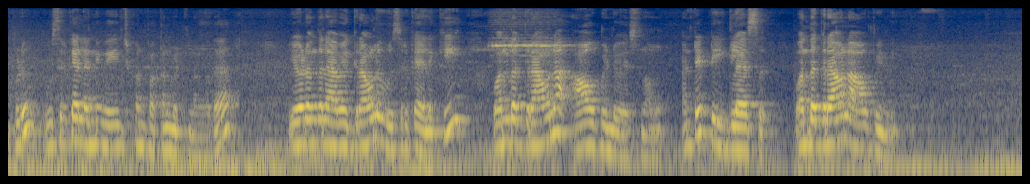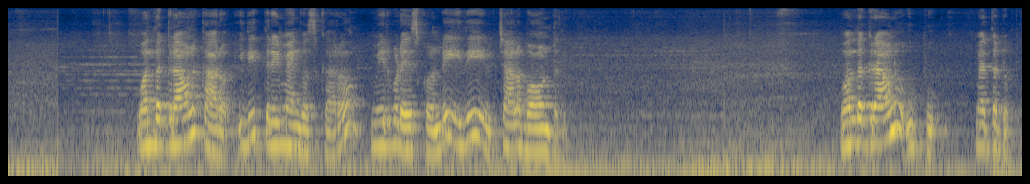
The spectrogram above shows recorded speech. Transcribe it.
ఇప్పుడు ఉసిరికాయలన్నీ వేయించుకొని పక్కన పెట్టున్నాం కదా. ఏడు వందల యాభై గ్రాముల ఉసిరికాయలకి వంద గ్రాముల ఆవు పిండి వేస్తున్నాము. అంటే టీ గ్లాస్. వంద గ్రాముల ఆవు పిండి. వంద గ్రాముల కారం. ఇది త్రీ మ్యాంగోస్ కారం. మీరు కూడా వేసుకోండి. ఇది చాలా బాగుంటుంది. వంద గ్రాములు ఉప్పు మెత్తటి ఉప్పు.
